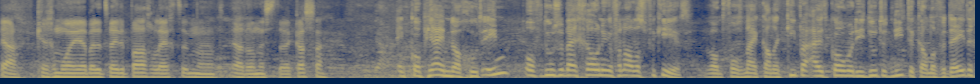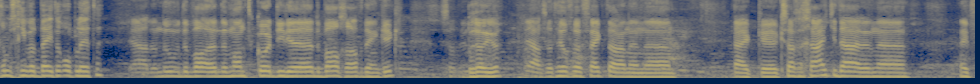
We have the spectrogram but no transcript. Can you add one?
ja, ik kreeg hem mooi eh, bij de tweede paal gelegd. En eh, ja, dan is het eh, kassa. En kop jij hem dan goed in? Of doen ze bij Groningen van alles verkeerd? Want volgens mij kan een keeper uitkomen, die doet het niet. Dan kan een verdediger misschien wat beter opletten. Ja, dan doen we de, bal, de man tekort die de, de bal gaf, denk ik. Breuer? Ja, er zat heel veel effect aan. En, eh, ja, ik, eh, ik zag een gaatje daar en eh, ik,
